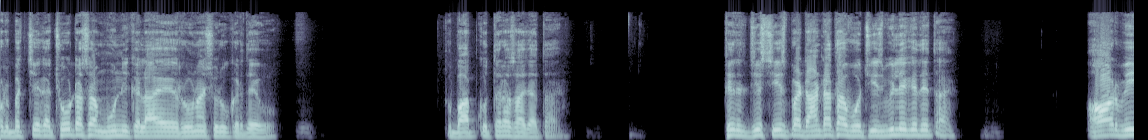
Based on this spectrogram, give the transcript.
اور بچے کا چھوٹا سا منہ نکل آئے رونا شروع کر دے وہ تو باپ کو ترس آ جاتا ہے پھر جس چیز پر ڈانٹا تھا وہ چیز بھی لے کے دیتا ہے اور بھی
